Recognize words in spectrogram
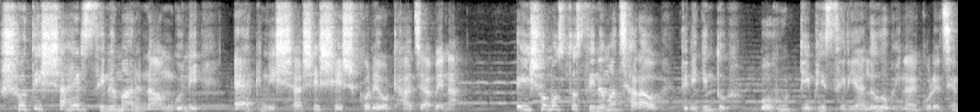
সতীশ শাহের সিনেমার নামগুলি এক নিঃশ্বাসে শেষ করে ওঠা যাবে না। এই সমস্ত সিনেমা ছাড়াও তিনি কিন্তু বহু টিভি সিরিয়ালেও অভিনয় করেছেন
